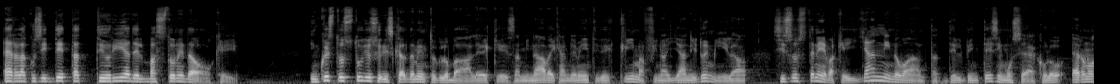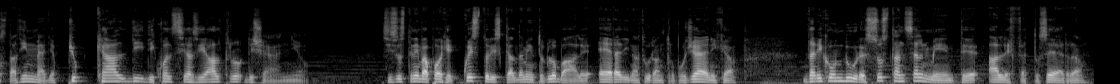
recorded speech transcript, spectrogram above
Era la cosiddetta teoria del bastone da hockey. In questo studio sul riscaldamento globale, che esaminava i cambiamenti del clima fino agli anni 2000, si sosteneva che gli anni 90 del XX secolo erano stati in media più caldi di qualsiasi altro decennio. Si sosteneva poi che questo riscaldamento globale era di natura antropogenica, da ricondurre sostanzialmente all'effetto serra.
